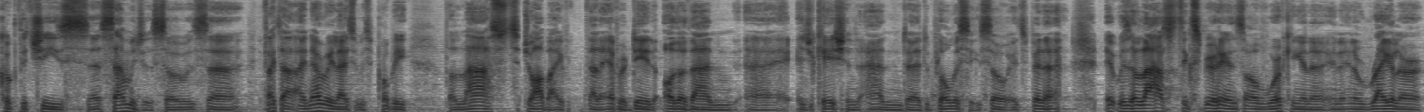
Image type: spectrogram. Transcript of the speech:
cooked the cheese uh, sandwiches. So it was, uh, in fact, I, I never realized it was probably the last job I, that I ever did other than uh, education and uh, diplomacy. So it's been a, it was a last experience of working in a, in a, in a regular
